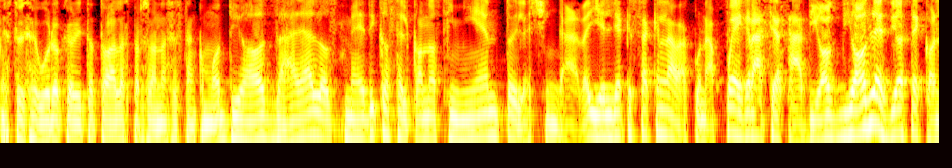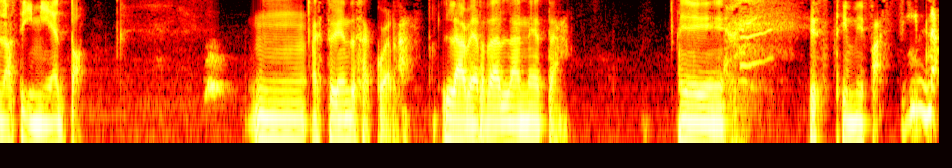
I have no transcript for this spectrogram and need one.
estoy seguro que ahorita todas las personas están como, Dios, dale a los médicos el conocimiento y la chingada. Y el día que saquen la vacuna fue gracias a Dios. Dios les dio este conocimiento. Mm, estoy en desacuerdo. La verdad, la neta. Eh, este me fascina.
